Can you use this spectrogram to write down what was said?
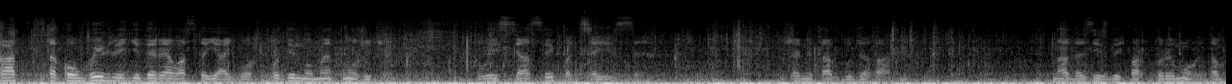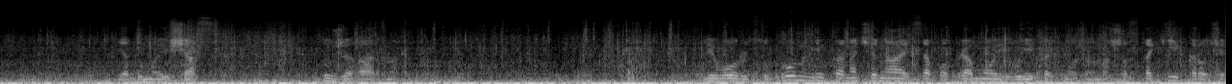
Поки в такому вигляді дерева стоять, бо в один момент можуть листя осипатися і все. Вже не так буде гарно. Треба з'їздити парк перемоги, там я думаю зараз дуже гарно. Ліворуч Супрунівка починається по прямой, виїхати можна на Шостаки. Коротше,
